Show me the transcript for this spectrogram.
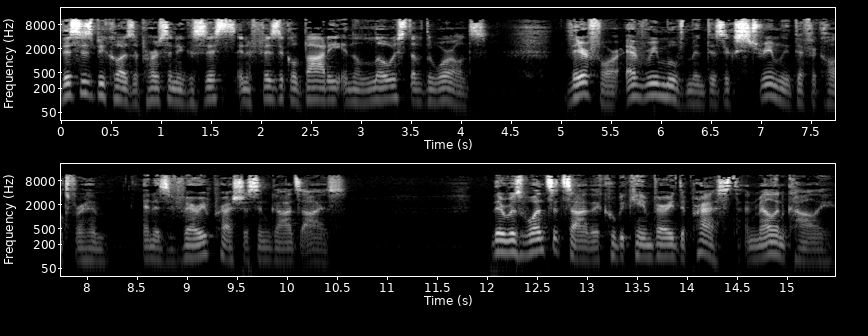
This is because a person exists in a physical body in the lowest of the worlds. Therefore, every movement is extremely difficult for him and is very precious in God's eyes. There was once a tzaddik who became very depressed and melancholy.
